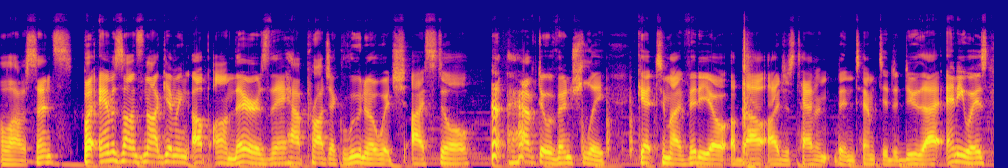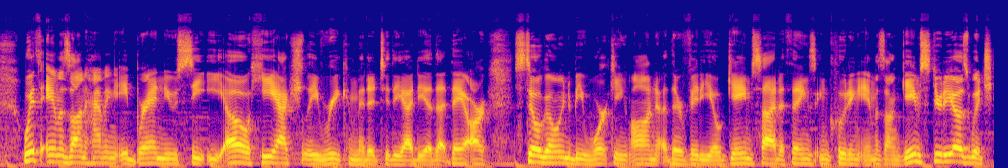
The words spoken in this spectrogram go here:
a lot of sense. But Amazon's not giving up on theirs. They have Project Luna, which I still have to eventually get to my video about. I just haven't been tempted to do that. Anyways, with Amazon having a brand new CEO, he actually recommitted to the idea that they are still going to be working on their video game side of things, including Amazon Game Studios, which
